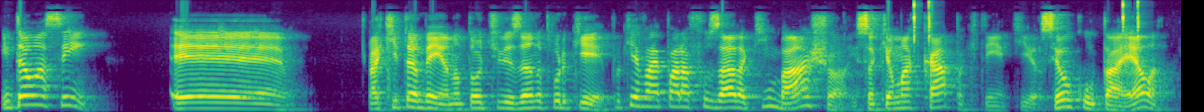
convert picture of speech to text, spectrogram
Então, assim, é... aqui também eu não estou utilizando por quê? Porque vai parafusado aqui embaixo, ó. Isso aqui é uma capa que tem aqui, ó. Se eu ocultar ela,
